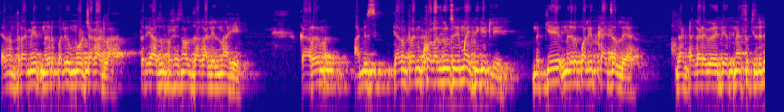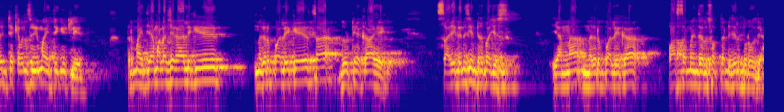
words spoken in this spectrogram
त्यानंतर आम्ही नगरपालिकेत मोर्चा काढला. तरी अजून प्रशासनाला जाग आलेली नाही. कारण आम्ही त्यानंतर आम्ही खोलात घेऊन सगळी माहिती घेतली. नक्की नगरपालिकेत काय चाललंय? घंटागाड्या वेळेत येत नाही स्वच्छतेच्या ठेक्यावर सगळी माहिती घेतली. तर माहिती आम्हाला अशी कळाली की नगरपालिकेचा जो ठेका आहे साई गणेश एंटरप्राइजेस यांना नगरपालिका पाच सहा महिने झालं स्वतः डिझेल पुरवत्या.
